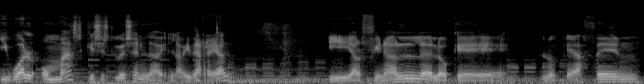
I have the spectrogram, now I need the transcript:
igual o más que si estuviesen en la, vida real. Y al final eh, lo que, lo que hacen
